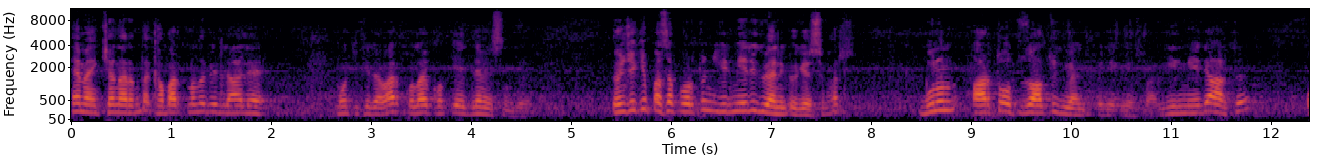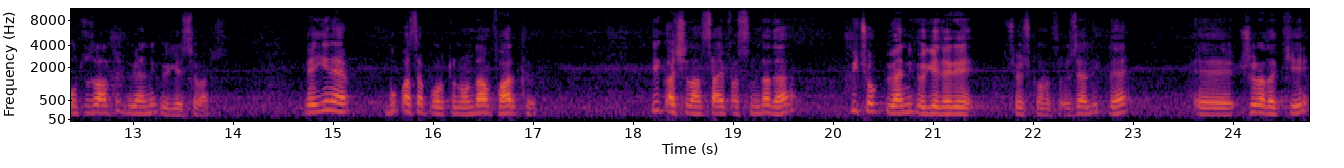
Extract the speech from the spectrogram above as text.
hemen kenarında kabartmalı bir lale motifi de var. Kolay kopya edilemesin diye. Önceki pasaportun 27 güvenlik ögesi var. Bunun artı 36 güvenlik ögesi var. 27 artı 36 güvenlik ögesi var. Ve yine bu pasaportun ondan farkı ilk açılan sayfasında da birçok güvenlik ögeleri söz konusu. Özellikle e, şuradaki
